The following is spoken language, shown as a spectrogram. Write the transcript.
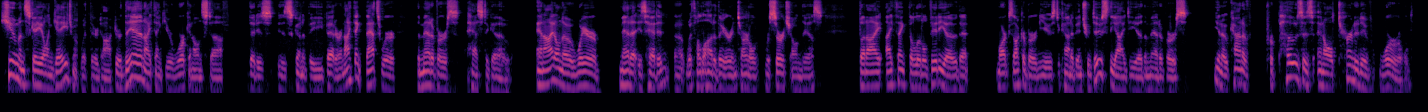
human scale engagement with their doctor, then I think you're working on stuff that is is going to be better. And I think that's where the metaverse has to go. And I don't know where Meta is headed uh, with a lot of their internal research on this, but I, I think the little video that Mark Zuckerberg used to kind of introduce the idea of the metaverse, you know, kind of proposes an alternative world.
